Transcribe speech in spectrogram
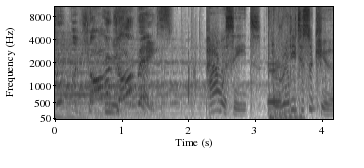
supercharge our base. Power seeds are ready to secure.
